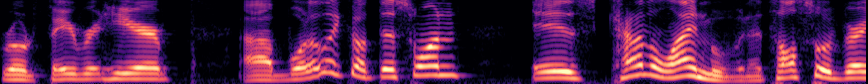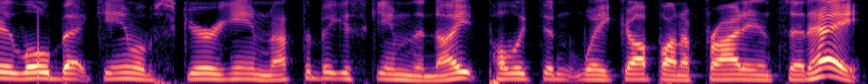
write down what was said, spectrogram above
road favorite here. Uh, what I like about this one, is kind of the line movement. It's also a very low bet game, obscure game, not the biggest game of the night. Public didn't wake up on a Friday and said, hey,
